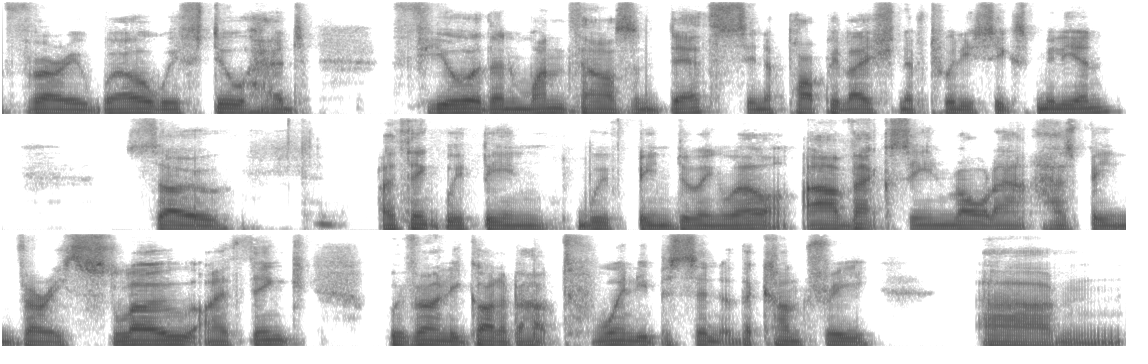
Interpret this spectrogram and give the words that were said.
very well. We've still had fewer than 1,000 deaths in a population of 26 million. So I think we've been we've been doing well. Our vaccine rollout has been very slow. I think we've only got about 20% of the country um,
